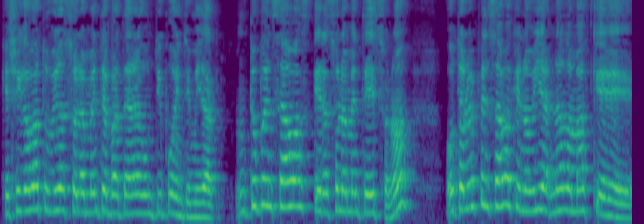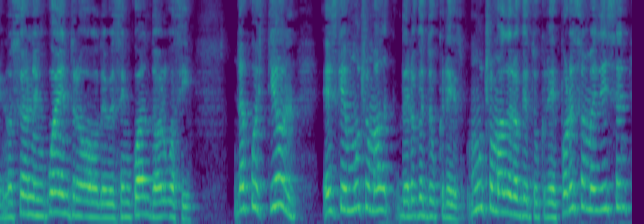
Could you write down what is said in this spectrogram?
que llegaba a tu vida solamente para tener algún tipo de intimidad. Tú pensabas que era solamente eso, ¿no? O tal vez pensabas que no había nada más que, no sé, un encuentro de vez en cuando, algo así. La cuestión es que mucho más de lo que tú crees, mucho más de lo que tú crees. Por eso me dicen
